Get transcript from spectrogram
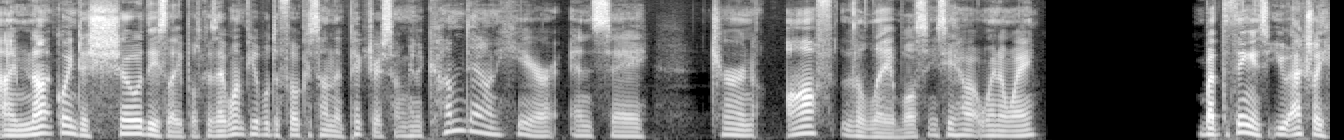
I'm not going to show these labels because I want people to focus on the picture. So I'm going to come down here and say, turn off the labels. You see how it went away? But the thing is, you actually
